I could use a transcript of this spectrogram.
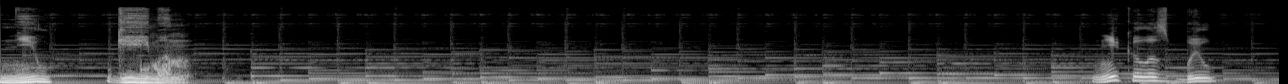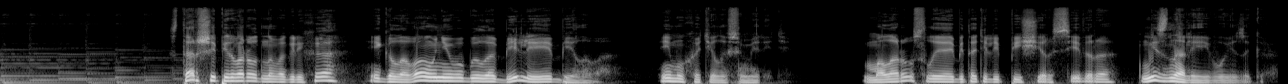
Нил Гейман Николас был старше первородного греха, и голова у него была белее белого. Ему хотелось умереть. Малорослые обитатели пещер севера не знали его языка.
